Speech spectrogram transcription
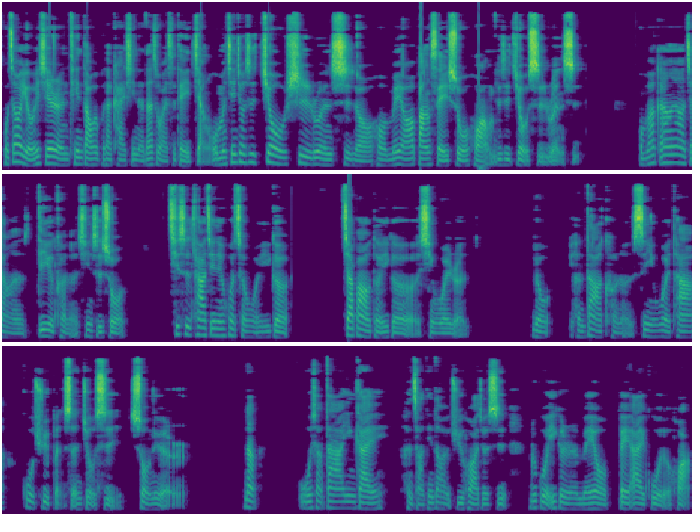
我知道有一些人听到会不太开心的，但是我还是得讲。我们今天就是就事论事哦，吼，没有要帮谁说话，我们就是就事论事。我们刚刚要讲的第一个可能性是说，其实他今天会成为一个。家暴的一个行为人，有很大的可能是因为他过去本身就是受虐儿。那我想大家应该很常听到一句话，就是如果一个人没有被爱过的话，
